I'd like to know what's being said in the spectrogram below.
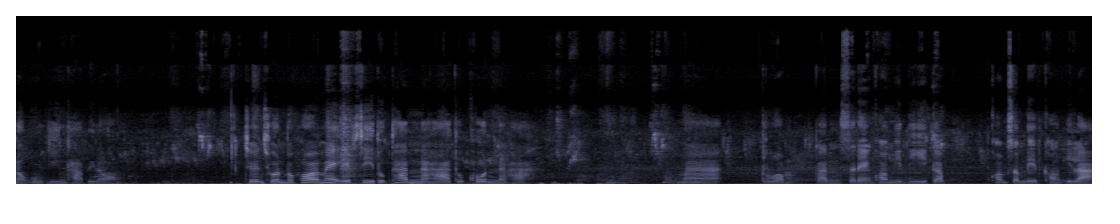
น้องอุ้งอิงค่ะพี่น้อง เชิญชวนพ่อพ่อแม่ FC ทุกท่านนะคะ ทุกคนนะคะ มา รวมกันแสดงความยินดีกับความสำเร็จของอิหลา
